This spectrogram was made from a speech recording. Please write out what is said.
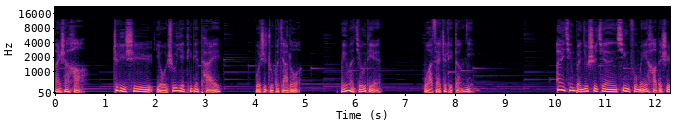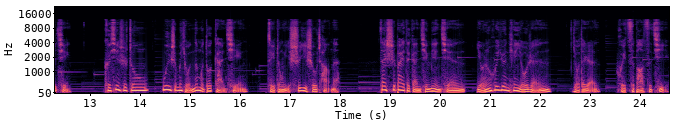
晚上好，这里是有书夜听电台，我是主播贾洛，每晚九点，我在这里等你。爱情本就是件幸福美好的事情，可现实中为什么有那么多感情最终以失意收场呢？在失败的感情面前，有人会怨天尤人，有的人会自暴自弃，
